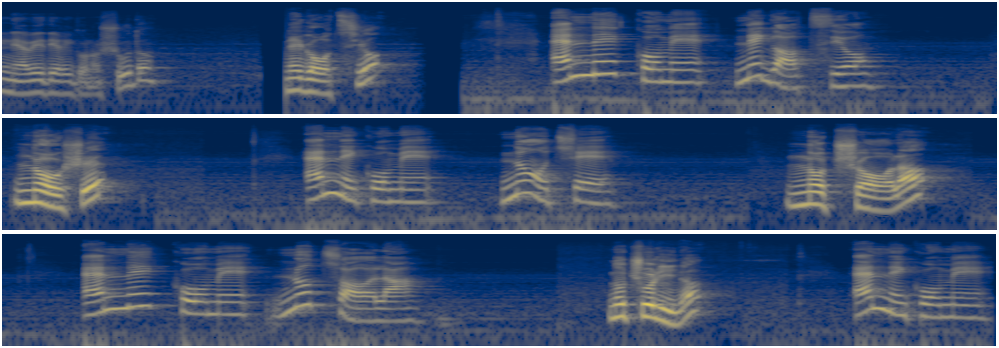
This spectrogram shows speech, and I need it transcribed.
N avete riconosciuto? Negozio, N come negozio, noce, N come noce, nocciola, N come nocciola, nocciolina, N come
